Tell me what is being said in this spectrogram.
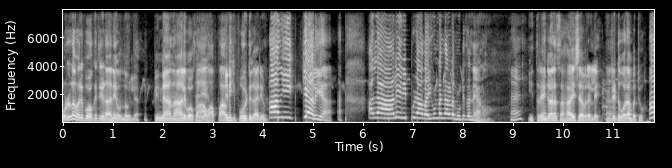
ഉള്ള ഒരു പോക്കറ്റ് ഇടാനേ ഒന്നുമില്ല. പിന്നെ ആ നാല് പോക്കറ്റ് എനിക്ക് പോയിട്ട് കാര്യമുണ്ട്. ആ നീക്കാളിയ അല്ല അളിയൻ ഇപ്പോഴാ വൈകുണ്ഠങ്കാരുടെ മൂട്ടിൽ തന്നെയാണോ? ഇത്രയും കാലം സഹായിച്ച അവരല്ലേ? ഇട്ടിട്ട് പോരാൻ പറ്റൂ. ആ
